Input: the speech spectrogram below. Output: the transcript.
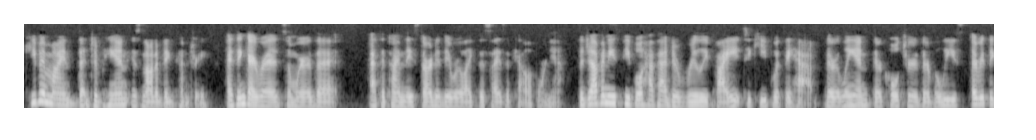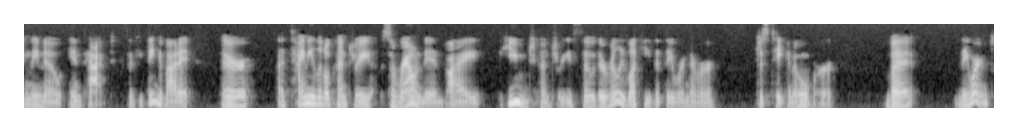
Keep in mind that Japan is not a big country. I think I read somewhere that at the time they started, they were like the size of California. The Japanese people have had to really fight to keep what they have their land, their culture, their beliefs, everything they know intact. So if you think about it, they're a tiny little country surrounded by huge countries. So they're really lucky that they were never just taken over. But they weren't.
